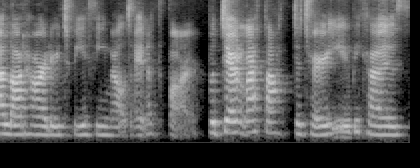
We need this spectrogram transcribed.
a lot harder to be a female down at the bar. But don't let that deter you because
